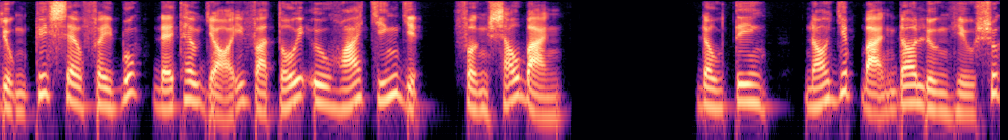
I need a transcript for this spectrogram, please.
dụng Pixel Facebook để theo dõi và tối ưu hóa chiến dịch. Phần 6 bạn. Đầu tiên, nó giúp bạn đo lường hiệu suất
